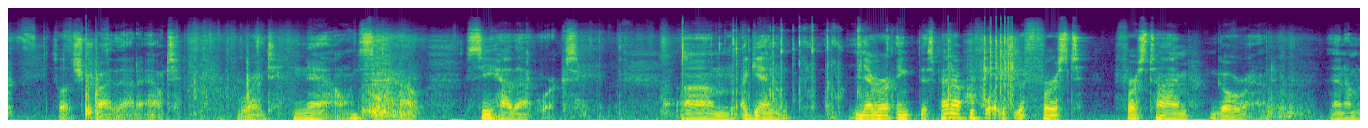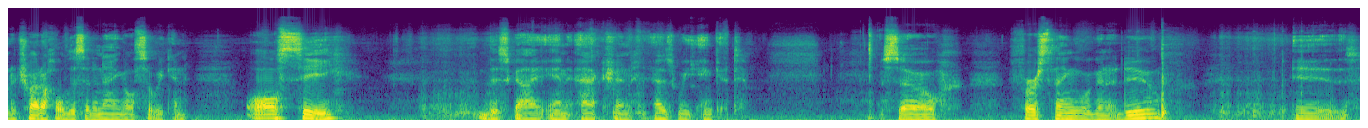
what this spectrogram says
So let's try that out right now and see how, see how that works. Um, again, never inked this pen up before. This is the first, first time go around. And I'm going to try to hold this at an angle so we can all see this guy in action as we ink it. So first thing we're going to do is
